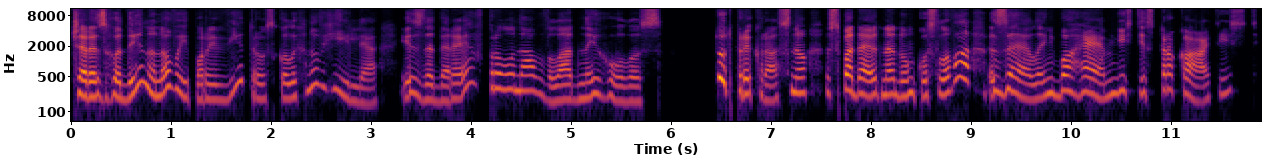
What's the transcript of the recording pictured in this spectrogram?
Через годину новий порив вітру сколихнув гілля, і з за дерев пролунав владний голос. Тут прекрасно спадають на думку слова зелень, богемність і строкатість.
